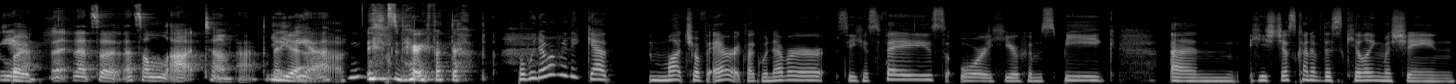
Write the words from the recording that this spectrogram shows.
Yeah, but, that's a that's a lot to unpack. But Yeah. yeah, it's very fucked up. But we never really get much of Eric. Like we never see his face or hear him speak. And he's just kind of this killing machine,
